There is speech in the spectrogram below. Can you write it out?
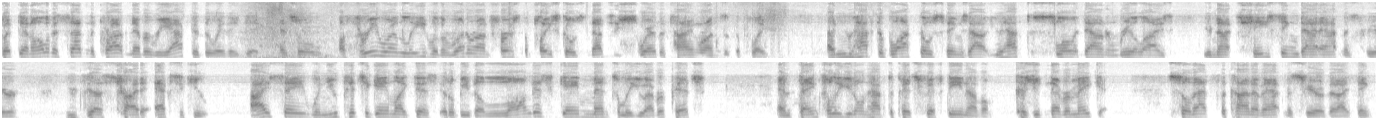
But then all of a sudden, the crowd never reacted the way they did. And so a three-run lead with a runner on first, the place goes nuts. You swear the tying runs at the plate. And you have to block those things out. You have to slow it down and realize you're not chasing that atmosphere. You just try to execute. I say when you pitch a game like this, it'll be the longest game mentally you ever pitch. And thankfully, you don't have to pitch 15 of them because you'd never make it. So that's the kind of atmosphere that I think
